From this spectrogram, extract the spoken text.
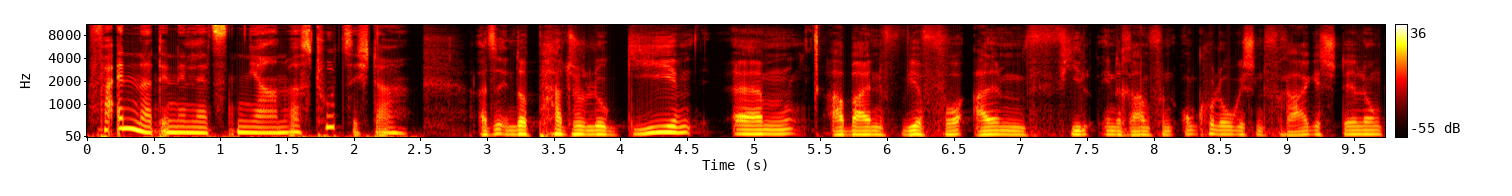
verändert in den letzten Jahren? Was tut sich da? Also in der Pathologie ähm, arbeiten wir vor allem viel im Rahmen von onkologischen Fragestellungen.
